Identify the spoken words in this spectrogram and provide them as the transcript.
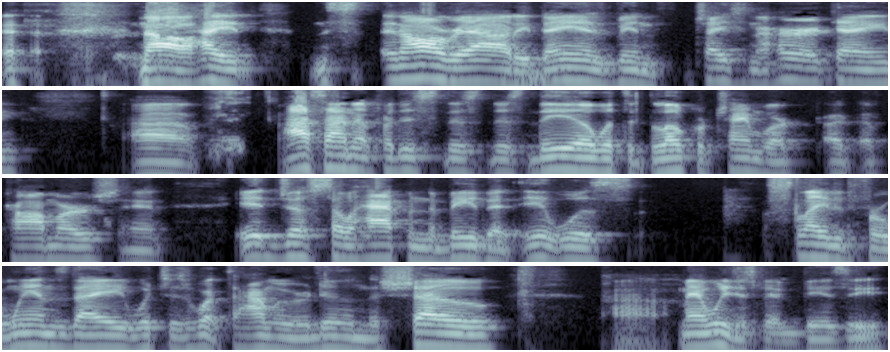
no, hey, in all reality, Dan's been chasing a hurricane. Uh, I signed up for this this this deal with the local chamber of, of commerce, and it just so happened to be that it was slated for Wednesday, which is what time we were doing the show. Uh, man, we just been busy,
